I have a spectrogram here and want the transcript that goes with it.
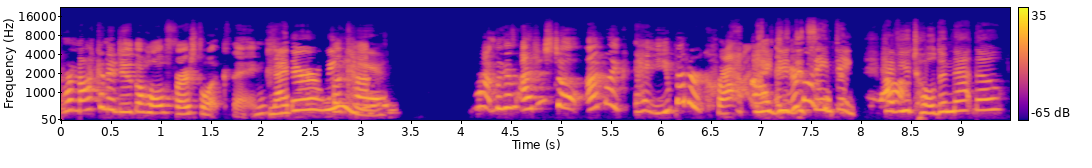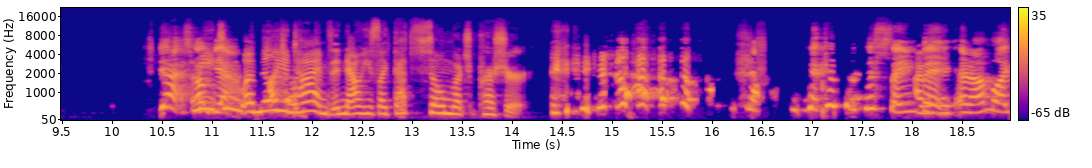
we're not going to do the whole first look thing. Neither are we. Because, yeah, because I just don't. I'm like, hey, you better cry. I did the same thing. Have you told him that though? Yes, oh, me oh, yeah. too, a million times, and now he's like, that's so much pressure. yeah. Nick said the same thing, like, and I'm like,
